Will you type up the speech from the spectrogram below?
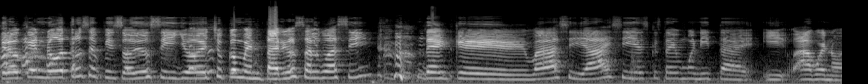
creo que en otros episodios sí yo he hecho comentarios algo así de que vas y ay sí es que está bien bonita y ah bueno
